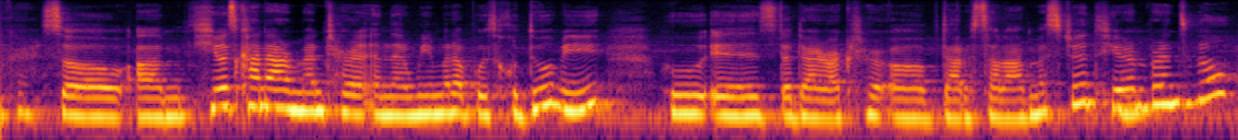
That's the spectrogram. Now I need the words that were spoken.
Okay. So um, he was kind of our mentor, and then we met up with Khudubi, who is the director of Darussalam Masjid here in Burnsville.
